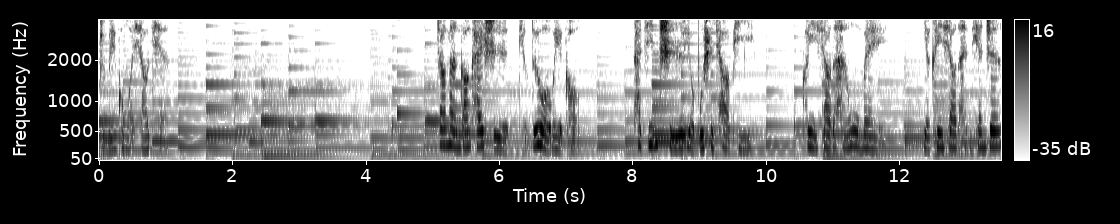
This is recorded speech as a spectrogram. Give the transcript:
准备供我消遣。张曼刚开始挺对我胃口，她矜持又不失俏皮，可以笑得很妩媚，也可以笑得很天真，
